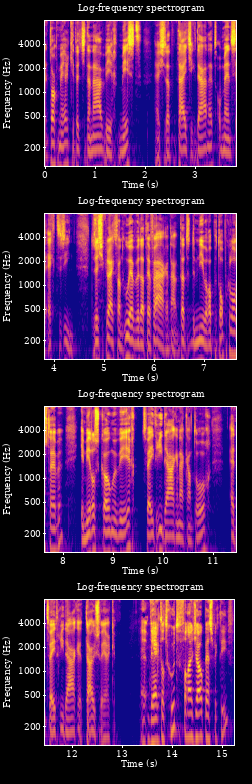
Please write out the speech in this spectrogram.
En toch merk je dat je daarna weer mist, als je dat een tijdje gedaan hebt, om mensen echt te zien. Dus als je krijgt van hoe hebben we dat ervaren? Nou, dat is de manier waarop we het opgelost hebben. Inmiddels komen we weer twee, drie dagen naar kantoor en twee, drie dagen thuiswerken. Eh, werkt dat goed vanuit jouw perspectief?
